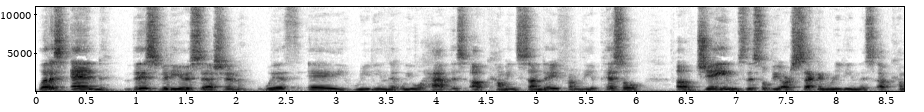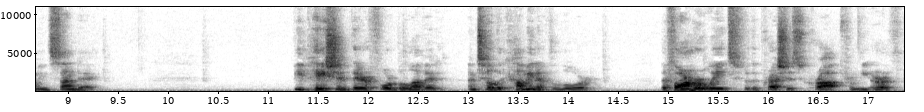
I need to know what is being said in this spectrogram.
Let us end this video session with a reading that we will have this upcoming Sunday from the Epistle of James. This will be our second reading this upcoming Sunday. Be patient, therefore, beloved, until the coming of the Lord. The farmer waits for the precious crop from the earth,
